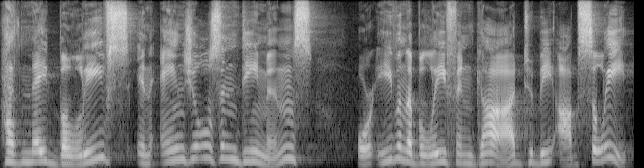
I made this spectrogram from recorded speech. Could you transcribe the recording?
have made beliefs in angels and demons, or even a belief in God, to be obsolete.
